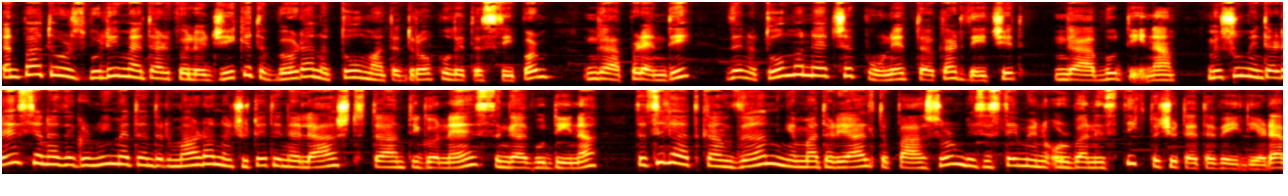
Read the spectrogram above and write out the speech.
kanë patur zbulimet arkeologjike të bëra në tumat e Dropullit të Sipërm nga Prendi dhe në tumën e Çepunit të Kardhiqit nga Budina. Me shumë interes janë edhe gërmimet e ndërmarra në qytetin e lashtë të Antigonesë nga Budina, të cilat kanë dhënë një material të pasur mbi sistemin urbanistik të qyteteve ilire.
